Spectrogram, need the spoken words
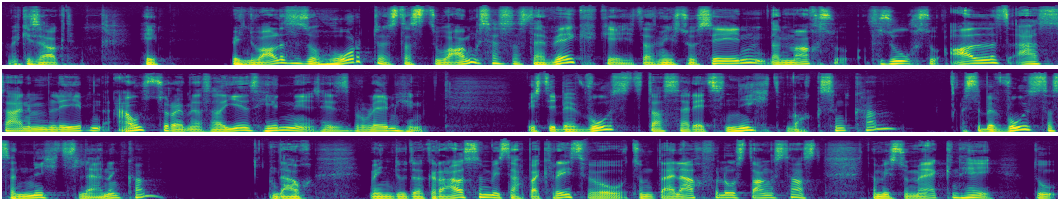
habe ich gesagt, hey, wenn du alles so hortest, dass du Angst hast, dass der weggeht, dann wirst du sehen, dann du, versuchst du alles aus seinem Leben auszuräumen. Das also jedes Hirn ist, jedes Problemchen. Bist dir bewusst, dass er jetzt nicht wachsen kann? Ist dir bewusst, dass er nichts lernen kann? Und auch wenn du da draußen bist, auch bei Chris, wo du zum Teil auch Verlustangst hast, dann wirst du merken, hey, du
